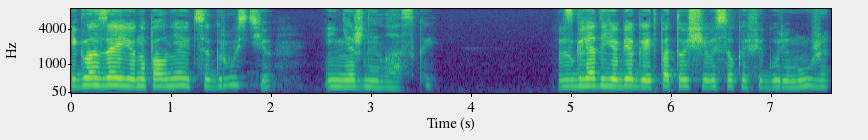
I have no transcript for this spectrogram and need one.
и глаза ее наполняются грустью и нежной лаской. Взгляд ее бегает по тощей высокой фигуре мужа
